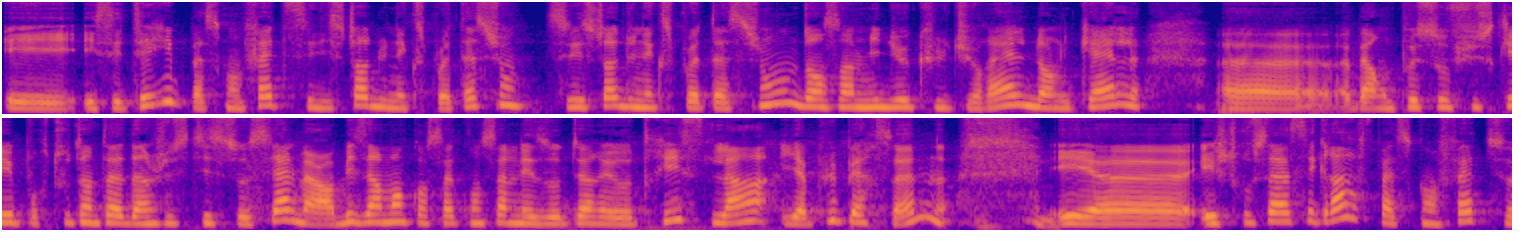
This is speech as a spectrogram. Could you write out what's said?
Et, et c'est terrible parce qu'en fait, c'est l'histoire d'une exploitation. C'est l'histoire d'une exploitation dans un milieu culturel dans lequel euh, ben, on peut s'offusquer pour tout un tas d'injustices sociales. Mais alors, bizarrement, quand ça concerne les auteurs et autrices, là, il n'y a plus personne. Et, euh, et, je trouve ça assez grave parce qu'en fait,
